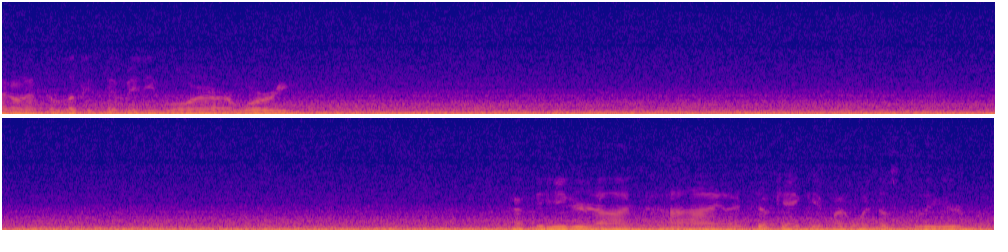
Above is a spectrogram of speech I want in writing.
I don't have to look at them anymore or worry. Got the heater on high and I still can't get my windows clear.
